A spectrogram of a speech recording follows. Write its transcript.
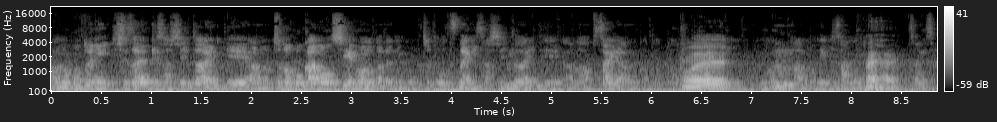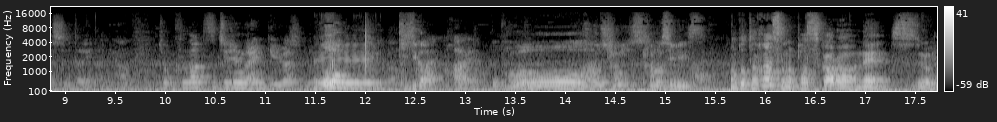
あの本当に取材受けさせていただいてあのちょっと他の CFO の方にもちょっとおつなぎさせていただいて、あの UPSIDER の方と、へーはい。の,、うん。あの八木さんにはいはい。参加させていただいたんで、あの一応9月中旬ぐらいに出るらしいんで、えー。記事が。はい、お楽しみです。楽しみです。本当高橋さんのパスからねすごい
